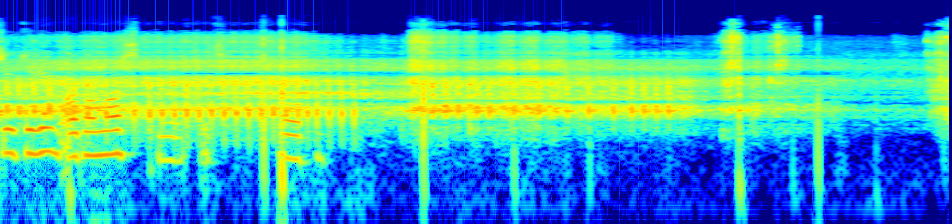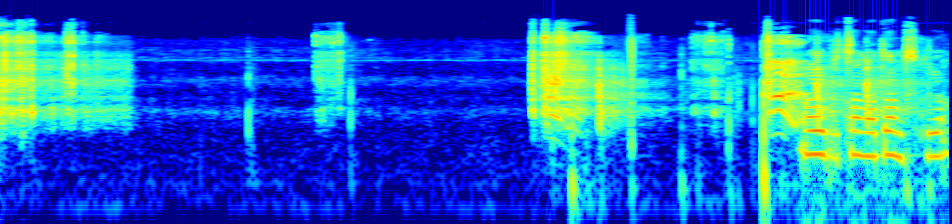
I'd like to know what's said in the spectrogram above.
Şurada duruyorum adamlar sıkıyor. Pardon. Hayır bir tane adam sıkıyor.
